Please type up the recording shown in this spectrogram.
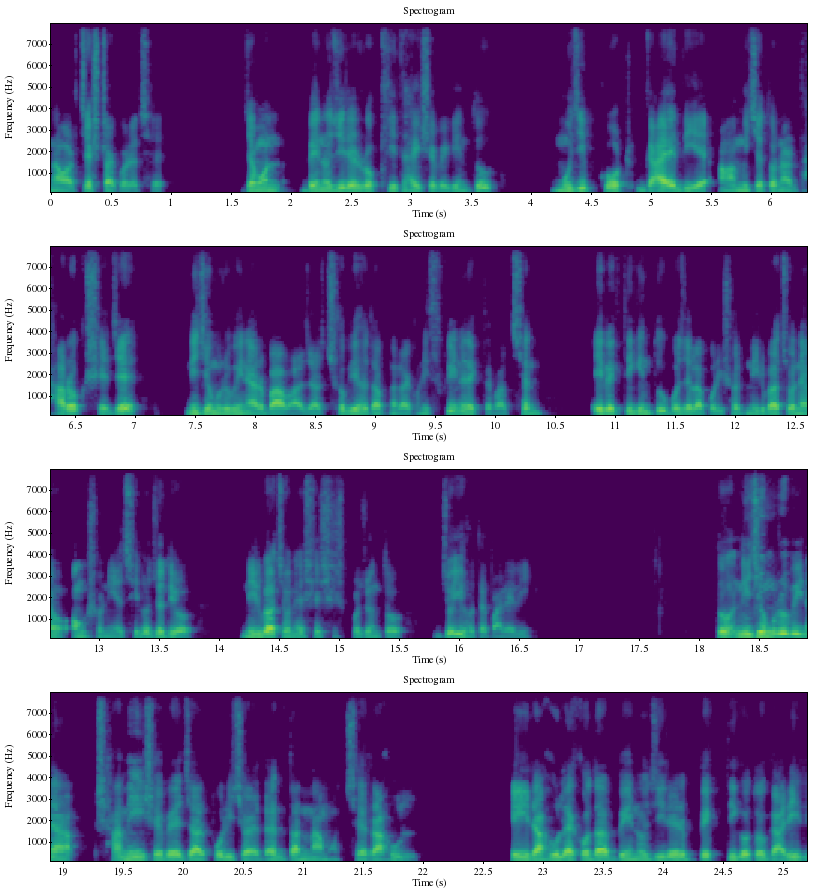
নেওয়ার চেষ্টা করেছে। যেমন বেনজিরের রক্ষিতা হিসেবে কিন্তু মুজিব কোট গায়ে দিয়ে আওয়ামী চেতনার ধারক সেজে নিঝুম রুবিনার বাবা, যার ছবি হয়তো আপনারা এখন স্ক্রিনে দেখতে পাচ্ছেন, এই ব্যক্তি কিন্তু উপজেলা পরিষদ নির্বাচনেও অংশ নিয়েছিল, যদিও নির্বাচনে সে শেষ পর্যন্ত জয়ী হতে পারেনি। তো নিঝুম রুবিনা স্বামী হিসেবে যার পরিচয় দেন, তার নাম হচ্ছে রাহুল। এই রাহুল একদা বেনজিরের ব্যক্তিগত গাড়ির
